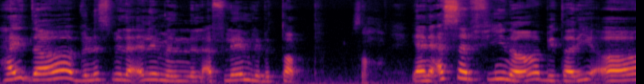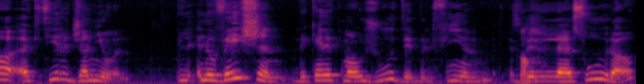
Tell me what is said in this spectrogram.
هيدا بالنسبة لإلي من الأفلام اللي بال top صح. يعني أثر فينا بطريقة كثير genuine ال innovation اللي كانت موجودة بالفيلم صح. بالصورة.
